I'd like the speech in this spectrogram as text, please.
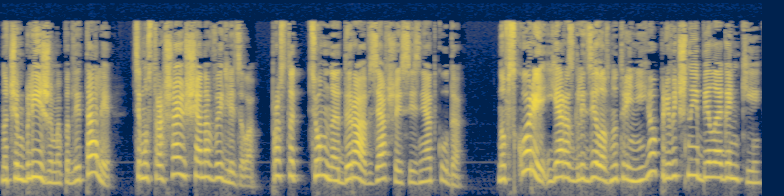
но чем ближе мы подлетали, тем устрашающе она выглядела. Просто темная дыра, взявшаяся из ниоткуда. Но вскоре я разглядела внутри нее привычные белые огоньки,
